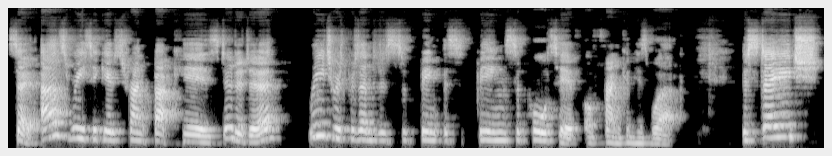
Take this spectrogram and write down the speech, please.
So as Rita gives Frank back his da-da-da, Rita is presented as being, as being supportive of Frank and his work. The stage,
